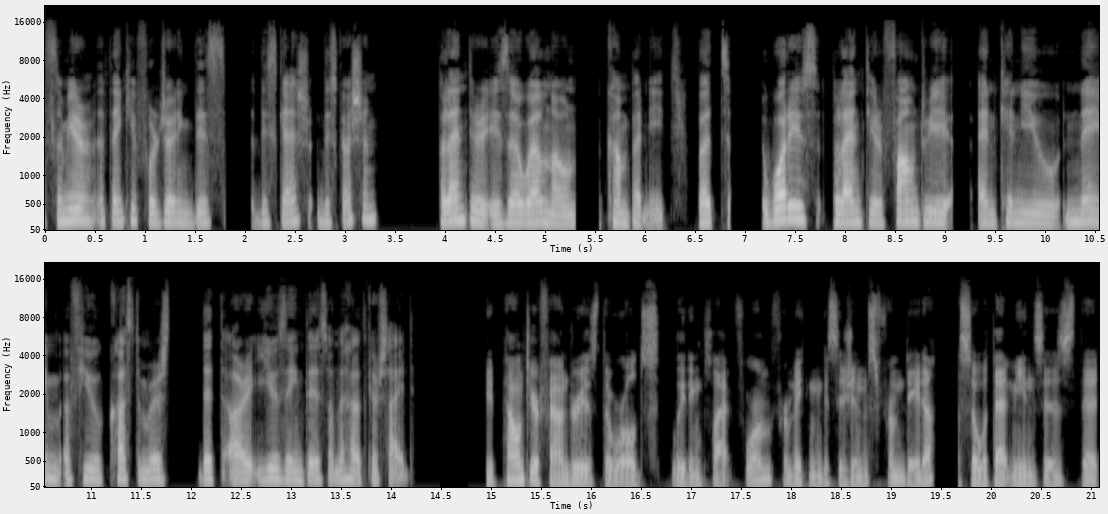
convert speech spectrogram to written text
Samir, thank you for joining this discussion. Palantir is a well known company, but what is Palantir Foundry and can you name a few customers that are using this on the healthcare side? Palantir Foundry is the world's leading platform for making decisions from data. So, what that means is that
